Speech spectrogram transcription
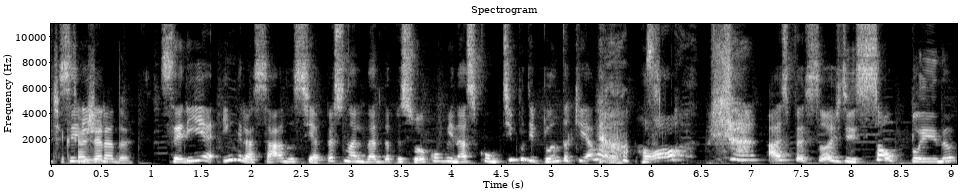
que seria, ser um gerador. Seria engraçado se a personalidade da pessoa combinasse com o tipo de planta que ela é. oh, as pessoas de sol pleno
